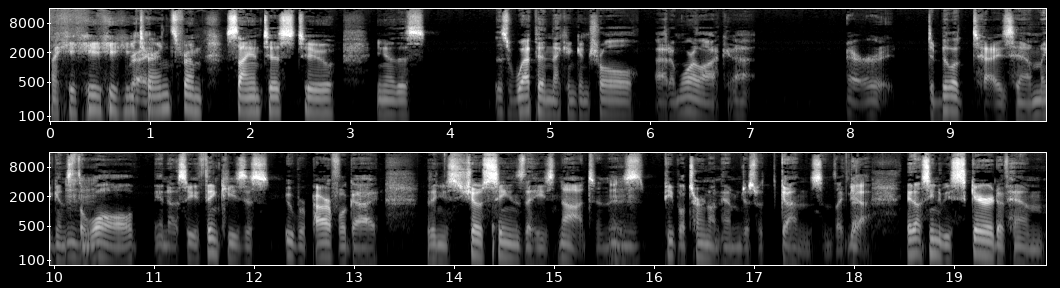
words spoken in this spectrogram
like he he, he Right. turns from scientist to you know this this weapon that can control Adam Warlock uh, or debilitize him against Mhm. the wall. You know, so you think he's this uber powerful guy, but then you show scenes that he's not, and there's people turn on him just with guns and like that. Mm-hmm. Yeah, They don't seem to be scared of him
